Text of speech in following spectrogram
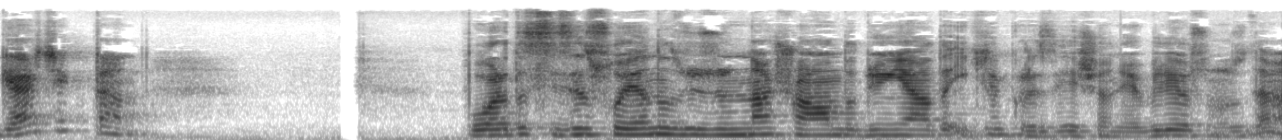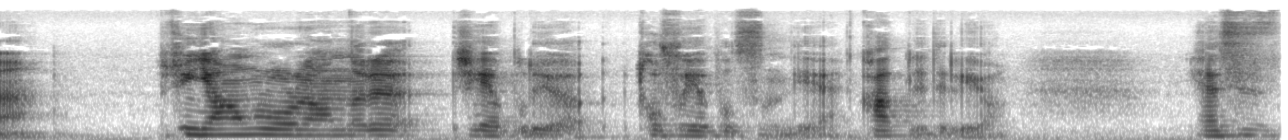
Gerçekten. Bu arada sizin soyanız yüzünden şu anda dünyada iklim krizi yaşanıyor biliyorsunuz değil mi? Bütün yağmur organları şey yapılıyor, tofu yapılsın diye katlediliyor. Ya siz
